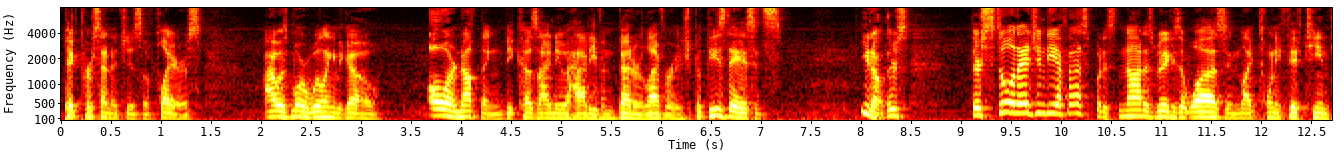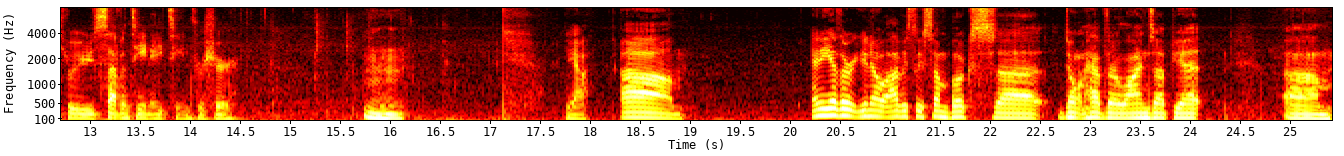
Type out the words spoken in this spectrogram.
pick percentages of players. I was more willing to go all or nothing because I knew I had even better leverage. But these days, it's you know, there's there's still an edge in DFS, but it's not as big as it was in like 2015 through 17, 18 for sure. Mm-hmm. Yeah. Um. Any other? You know, obviously some books uh, don't have their lines up yet. Um.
